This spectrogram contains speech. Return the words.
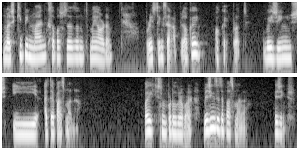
Mas keep in mind que só posso fazer durante meia hora. Por isso tem que ser rápido, ok? Ok, pronto. Beijinhos e até para a semana. Oi, que isto não parou de gravar. Beijinhos e até para a semana. Beijinhos.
